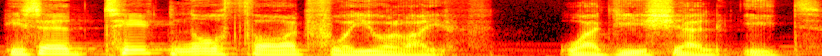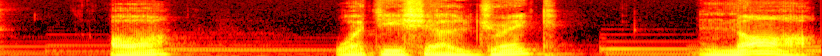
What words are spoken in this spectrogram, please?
He said, Take no thought for your life, what ye shall eat, or what ye shall drink, nor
